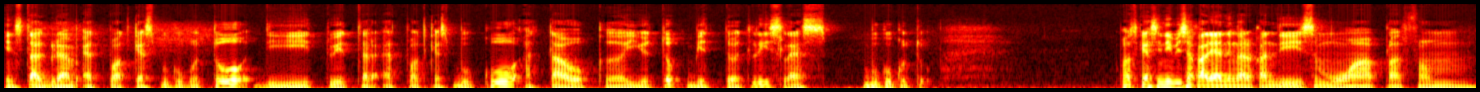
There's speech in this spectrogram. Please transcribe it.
Instagram at podcast buku kutu, di Twitter at podcast buku, atau ke Youtube bit.ly slash buku kutu. Podcast ini bisa kalian dengarkan di semua platform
